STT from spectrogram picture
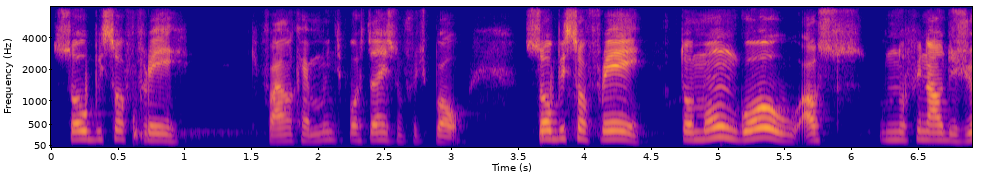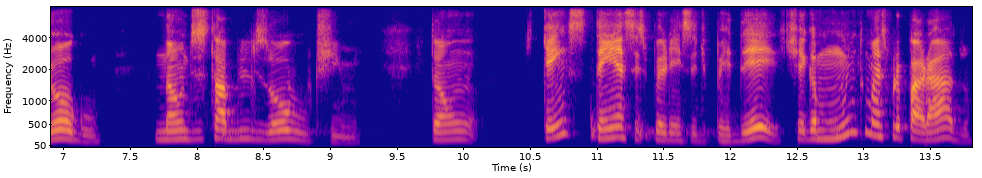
Soube sofrer, que falam que é muito importante no futebol. Soube sofrer, tomou um gol aos- no final do jogo, não desestabilizou o time. Então, quem tem essa experiência de perder chega muito mais preparado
